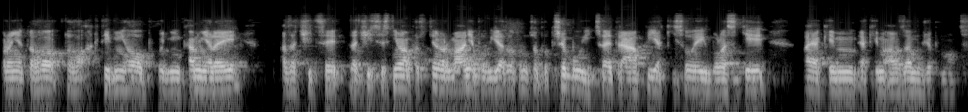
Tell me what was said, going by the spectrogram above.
pro ně toho, toho aktivního obchodníka měli a začít si, začít si s nimi prostě normálně povídat o tom, co potřebují, co je trápí, jaký jsou jejich bolesti a jakým, jakým Alza může pomoct.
